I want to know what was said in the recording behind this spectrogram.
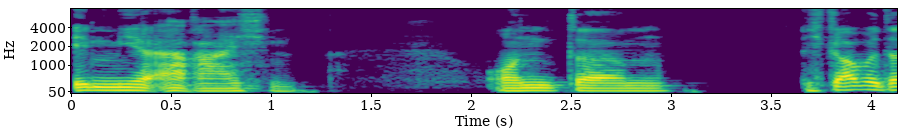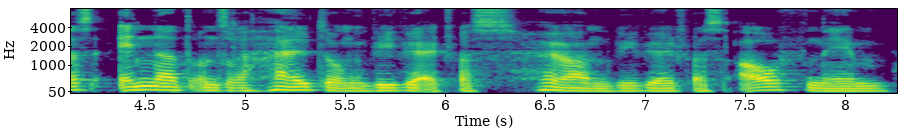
in mir erreichen? Und ähm, ich glaube, das ändert unsere Haltung, wie wir etwas hören, wie wir etwas aufnehmen.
